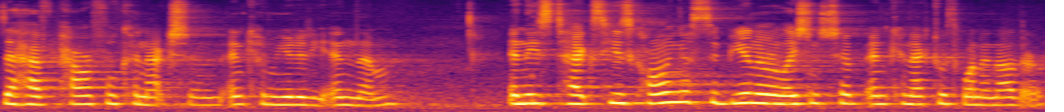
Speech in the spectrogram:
to have powerful connection and community in them. In these texts, he's calling us to be in a relationship and connect with one another.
